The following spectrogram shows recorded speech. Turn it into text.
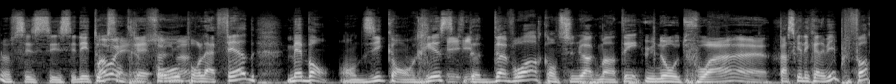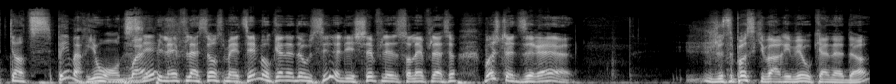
là. C'est, des taux Ah qui oui, sont très absolument. hauts pour la Fed. Mais bon, on dit qu'on risque Et- de devoir continuer à augmenter. Une autre fois. euh, Parce que l'économie est plus forte qu'anticipé, Mario, on Ouais, disait. puis l'inflation se maintient, mais au Canada aussi, là, les chiffres sur l'inflation. Moi, je te dirais, je sais pas ce qui va arriver au Canada.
